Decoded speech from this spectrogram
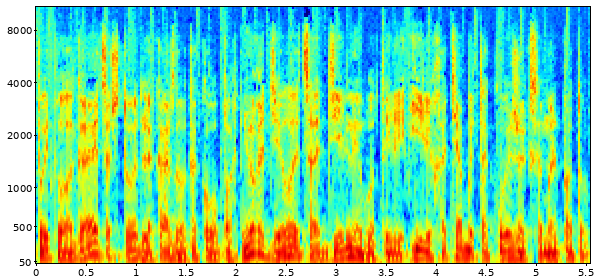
предполагается, что для каждого такого партнера делается отдельный вот или, или хотя бы такой же XML-поток.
